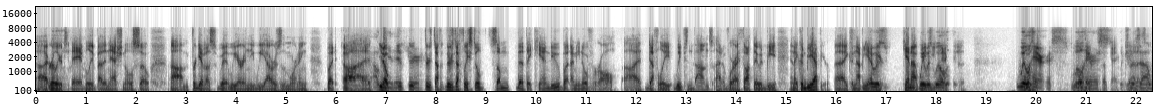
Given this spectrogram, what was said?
uh, earlier oh. today, I believe, by the Nationals. So um, forgive us. We, we, are in the wee hours of the morning, but uh, you know, there, there's def- there's definitely still some that they can do. But I mean, overall, uh, definitely leaps and bounds ahead of where I thought they would be, and I couldn't be happier. I could not be happier. It was, Cannot wait. It was Will. To, Will Harris. Will, Will Harris, Harris, okay. which yeah, was uh,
